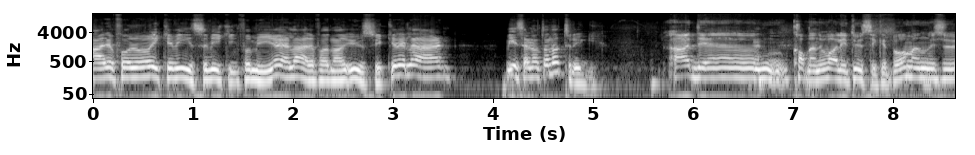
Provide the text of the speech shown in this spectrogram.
Er det for å ikke vise Viking for mye, eller er det for at han er usikker, eller er viser han at han er trygg? Nei, Det kan en jo være litt usikker på, men hvis du,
